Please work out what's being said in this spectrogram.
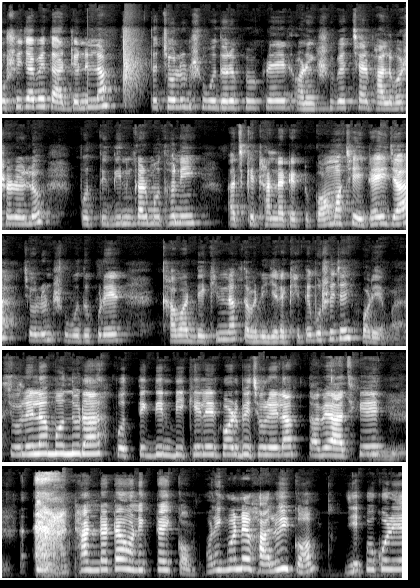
বসে যাবে তার জন্য এলাম। তো চলুন শুভদরে পুকুরের অনেক শুভেচ্ছা আর ভালোবাসা রইল প্রত্যেক দিনকার মতনই। আজকে ঠান্ডাটা একটু কম আছে, এটাই যা। চলুন শুভ দুপুরের খাবার দেখি নিলাম তবে নিজেরা খেতে বসে যাই, পরে আবার চলে এলাম বন্ধুরা প্রত্যেক দিন বিকেলের পর্বে চলে এলাম, তবে আজকে ঠান্ডাটা অনেকটাই কম, অনেক মানে ভালোই কম। যে পুকুরে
